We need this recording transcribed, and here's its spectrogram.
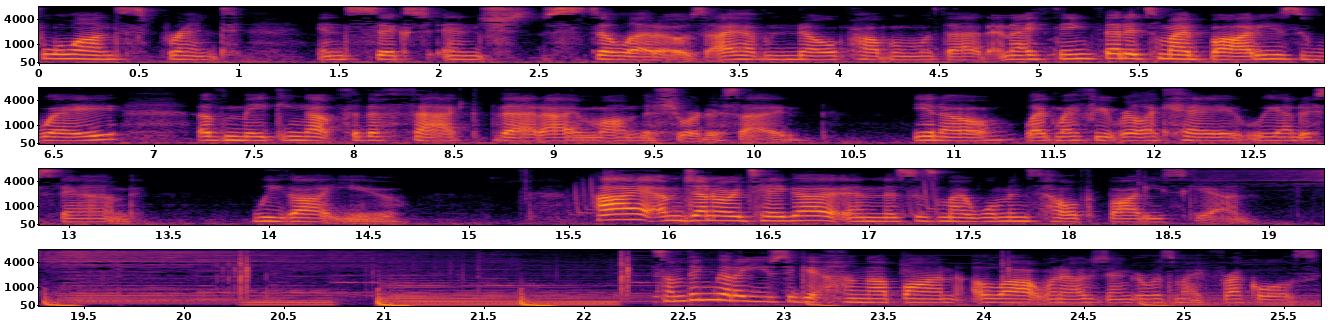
full-on sprint in six inch stilettos. I have no problem with that. And I think that it's my body's way of making up for the fact that I'm on the shorter side. You know, like my feet were like, hey, we understand. We got you. Hi, I'm Jenna Ortega, and this is my Women's Health Body Scan. Something that I used to get hung up on a lot when I was younger was my freckles.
